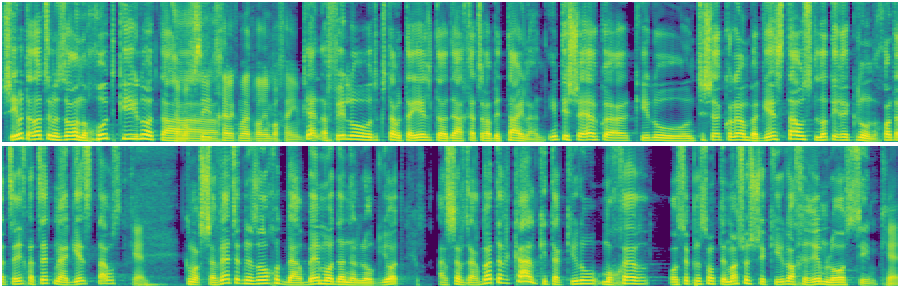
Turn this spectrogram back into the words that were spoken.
שאם אתה לא יוצא מאזור הנוחות, כאילו אתה... אתה מפסיד חלק מהדברים בחיים. כן, אפילו כשאתה מטייל, אתה יודע, אחרי הצבא בתאילנד. אם תישאר, כאילו, תישאר כל היום בגסטהאוס, לא תראה כלום, נכון? אתה צריך לצאת מהגסטהאוס. כן. כלומר, שווה לצאת מאזור הנוחות בהרבה מאוד אנלוגיות. עכשיו, זה הרבה יותר קל, כי אתה כאילו מוכר, עושה פרסומת למשהו שכאילו אחרים לא עושים. כן.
